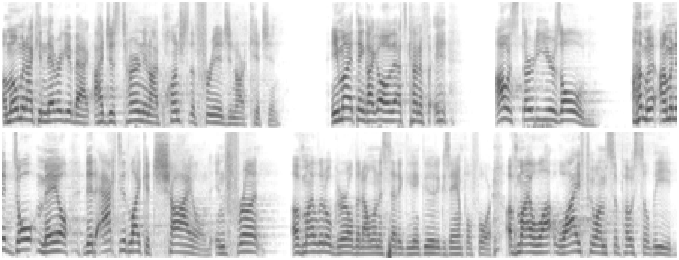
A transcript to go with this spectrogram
A moment I can never get back, I just turned and I punched the fridge in our kitchen. You might think, like, oh, that's kind of, I was 30 years old. I'm, a, I'm an adult male that acted like a child in front of my little girl that I want to set a good example for, of my wife who I'm supposed to lead.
